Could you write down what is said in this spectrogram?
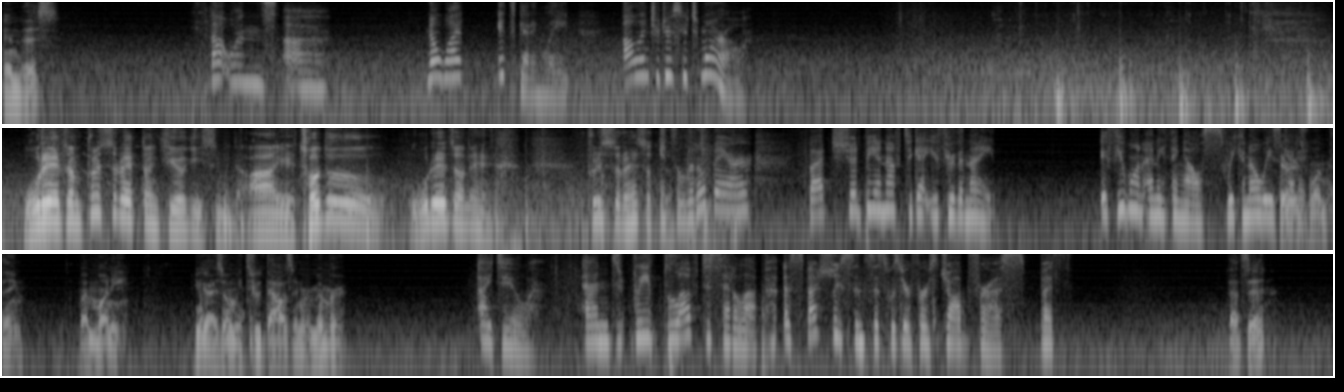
And this? That one's, uh... Know what? It's getting late. I'll introduce you tomorrow. 오래전 플스로 했던 기억이 있습니다. 아, 예. 저도 오래전에 플스를 했었죠. It's a little bare, but should be enough to get you through the night. If you want anything else, we can always There get is it. one thing. My money. You guys owe me 2,000, remember? I do. And we'd love to settle up, especially since this was your first job for us. But That's it?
